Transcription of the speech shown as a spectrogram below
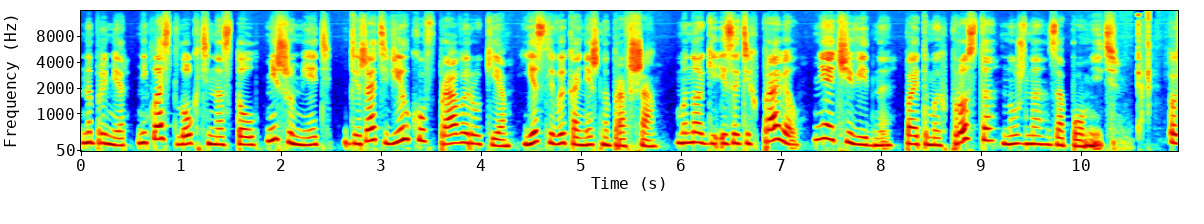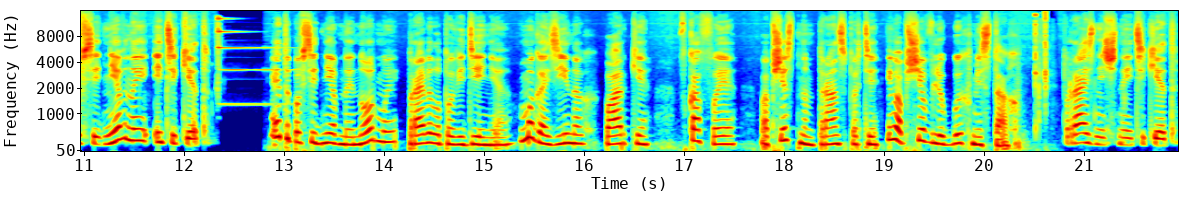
Например, не класть локти на стол, не шуметь, держать вилку в правой руке, если вы, конечно, правша. Многие из этих правил не очевидны, поэтому их просто нужно запомнить. повседневный этикет, Это повседневные нормы, правила поведения в магазинах, парке, в кафе, в общественном транспорте и вообще в любых местах. праздничный этикет,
